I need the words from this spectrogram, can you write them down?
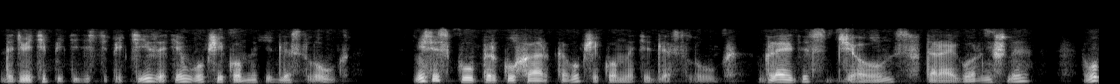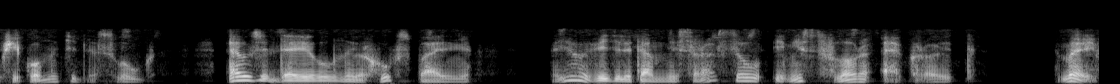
до 9.55, затем в общей комнате для слуг. Миссис Купер, кухарка, в общей комнате для слуг. Глэдис Джонс, вторая горничная, в общей комнате для слуг. Элзи Дейл наверху в спальне. Ее видели там мисс Рассел и мисс Флора Экройд. Мэри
